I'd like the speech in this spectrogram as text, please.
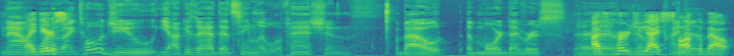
Now, like what there's if I told you Yakuza had that same level of passion about a more diverse? Uh, I've heard you, know, guys kind talk of- about.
